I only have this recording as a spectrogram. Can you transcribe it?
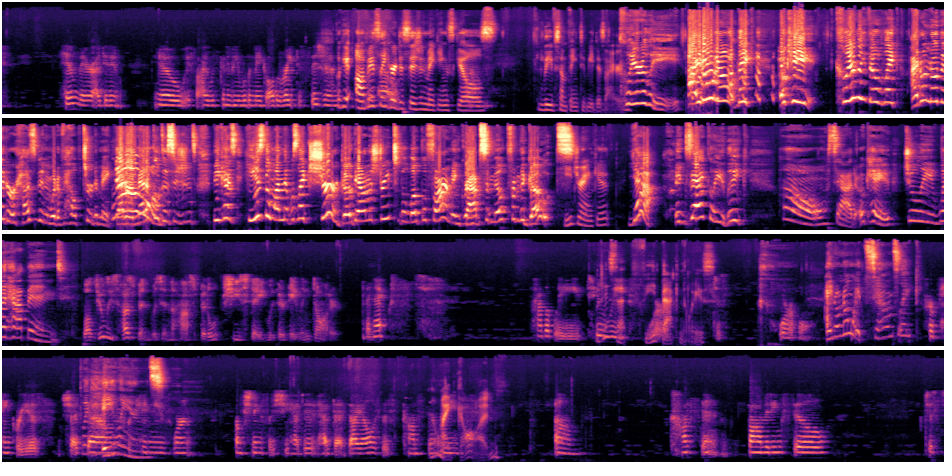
him there. I didn't know if I was going to be able to make all the right decisions. Okay, obviously her decision making skills leave something to be desired. Clearly. I don't know. Like, okay, clearly though, like, I don't know that her husband would have helped her to make better No! medical decisions because he's the one that was like, sure, go down the street to the local farm and grab some milk from the goats. He drank it. Yeah, exactly. Like, oh, sad. Okay, Julie, what happened? While Julie's husband was in the hospital, she stayed with her ailing daughter. the next probably two What is weeks that feedback noise? just horrible. I don't know. It sounds like Her pancreas shut Like down. aliens. Her kidneys weren't functioning, so she had to have that dialysis constantly. Oh my god. um, constant vomiting still. Just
